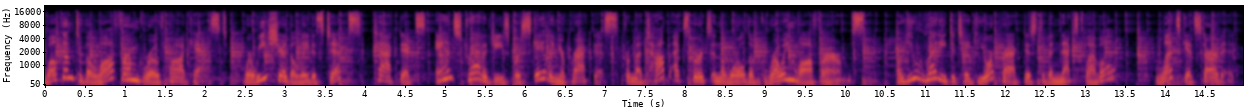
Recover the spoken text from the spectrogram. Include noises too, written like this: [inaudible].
Welcome to the Law Firm Growth Podcast, where we share the latest tips, tactics, and strategies for scaling your practice from the top experts in the world of growing law firms. Are you ready to take your practice to the next level? Let's get started.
